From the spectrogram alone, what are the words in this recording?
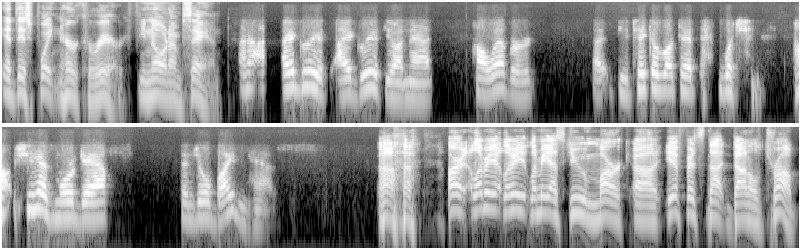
at this point in her career, if you know what I'm saying. And I, I agree. With, I agree with you on that. However, uh, if you take a look at what she, how, she has more gaps than Joe Biden has. Uh, all right, let me let me let me ask you, Mark. Uh, if it's not Donald Trump,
